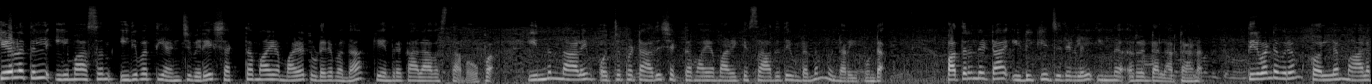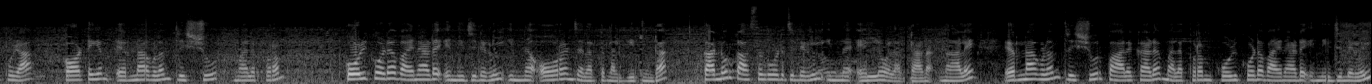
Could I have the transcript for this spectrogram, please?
കേരളത്തിൽ ഈ മാസം ഇരുപത്തിയഞ്ച് വരെ ശക്തമായ മഴ തുടരുമെന്ന് കേന്ദ്ര കാലാവസ്ഥാ വകുപ്പ്. ഇന്നും നാളെയും ഒറ്റപ്പെട്ട അതിശക്തമായ മഴയ്ക്ക് സാധ്യതയുണ്ടെന്നും മുന്നറിയിപ്പുണ്ട്. പത്തനംതിട്ട ഇടുക്കി ജില്ലകളിൽ ഇന്ന് റെഡ് അലർട്ടാണ് തിരുവനന്തപുരം കൊല്ലം ആലപ്പുഴ കോട്ടയം എറണാകുളം തൃശൂർ മലപ്പുറം കോഴിക്കോട് വയനാട് എന്നീ ജില്ലകളിൽ ഇന്ന് ഓറഞ്ച് അലർട്ട് നൽകിയിട്ടുണ്ട്. കണ്ണൂർ കാസർഗോഡ് ജില്ലകളിൽ ഇന്ന് യെല്ലോ അലർട്ടാണ് നാളെ എറണാകുളം തൃശൂർ പാലക്കാട് മലപ്പുറം കോഴിക്കോട് വയനാട് എന്നീ ജില്ലകളിൽ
